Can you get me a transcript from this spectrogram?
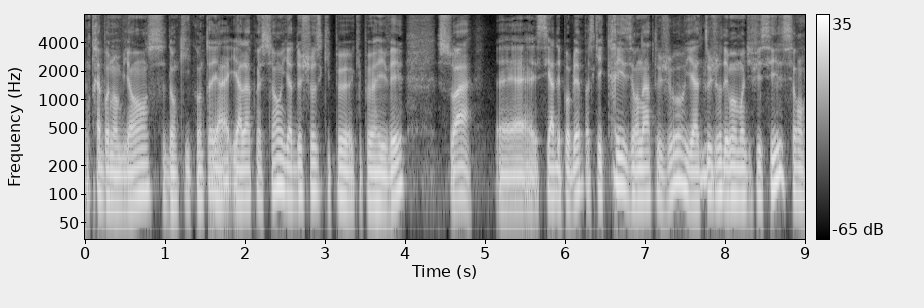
une très bonne ambiance. Donc, il- y a, il y a la pression, il y a deux choses qui peut qui peut arriver. Soit euh, s'il y a des problèmes, parce que crise, il y en a toujours, il y a toujours des moments difficiles. Si on,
